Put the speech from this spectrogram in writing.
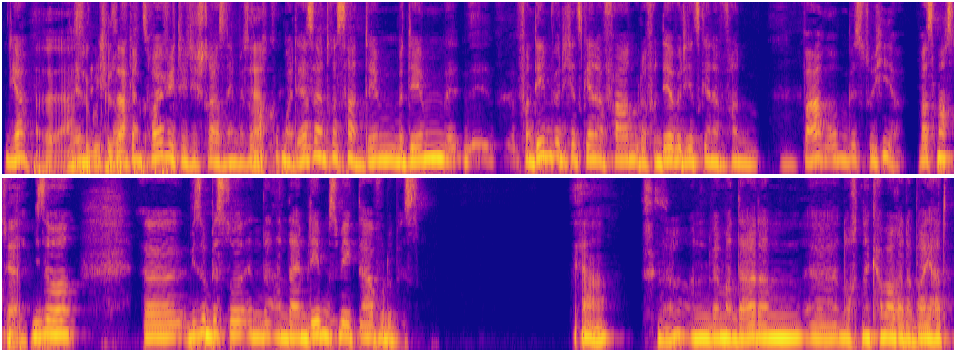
Ja, äh, hast du gut ich gesagt. ganz häufig durch die Straßen denke mir so, ja. ach guck mal, der ist ja interessant. Dem, mit dem, von dem würde ich jetzt gerne erfahren oder von der würde ich jetzt gerne erfahren, warum bist du hier? Was machst du ja. hier? Wieso, äh, wieso bist du in, an deinem Lebensweg da, wo du bist? Ja. ja und wenn man da dann äh, noch eine Kamera dabei hat,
